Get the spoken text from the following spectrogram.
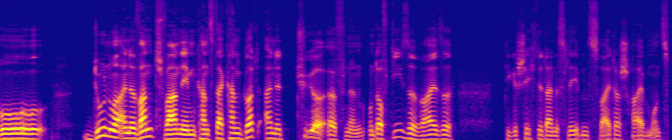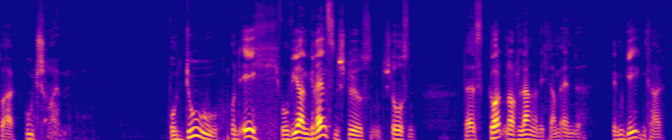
Wo du nur eine Wand wahrnehmen kannst, da kann Gott eine Tür öffnen und auf diese Weise die Geschichte deines Lebens weiterschreiben und zwar gut schreiben. Wo du und ich, wo wir an Grenzen stößen, stoßen, da ist Gott noch lange nicht am Ende. Im Gegenteil.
